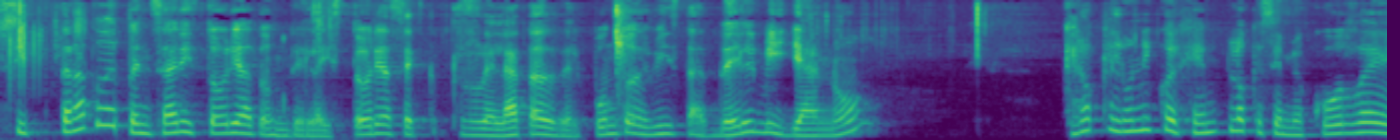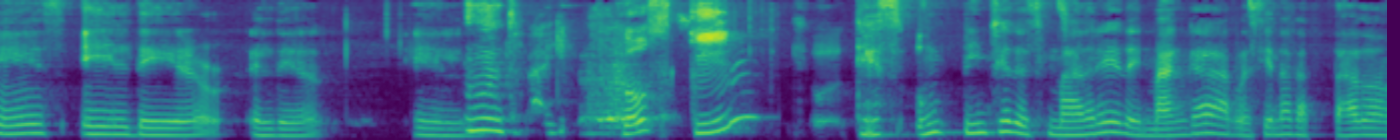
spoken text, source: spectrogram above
si trato de pensar historias donde la historia se relata desde el punto de vista del villano, creo que el único ejemplo que se me ocurre es el de el de el mm. Ghost King, que es un pinche desmadre de manga recién adaptado,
